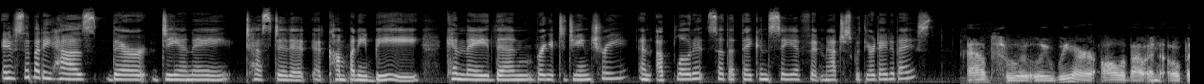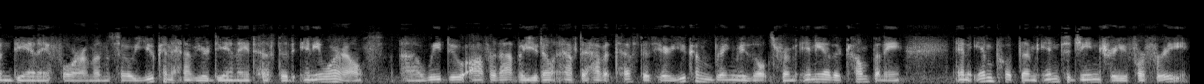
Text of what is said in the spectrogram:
And if somebody has their DNA tested at, at company B, can they then bring it to GeneTree and upload it so that they can see if it matches with your database? Absolutely. We are all about an open DNA forum, and so you can have your DNA tested anywhere else. Uh, we do offer that, but you don't have to have it tested here. You can bring results from any other company and input them into GeneTree for free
